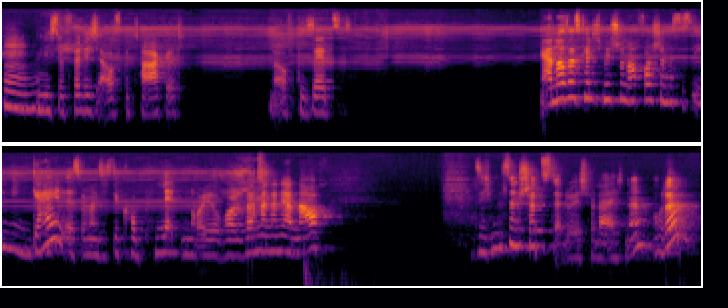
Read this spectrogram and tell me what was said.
Mhm. Und nicht so völlig aufgetakelt und aufgesetzt. Ja, andererseits könnte ich mir schon auch vorstellen, dass es irgendwie geil ist, wenn man sich eine komplett neue Rolle, weil man dann ja auch sich ein bisschen schützt dadurch vielleicht, ne? Oder?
